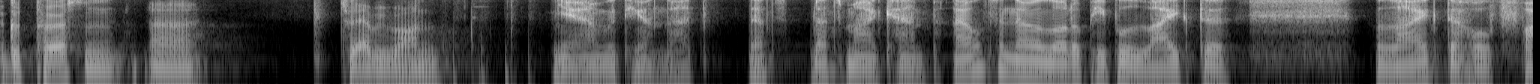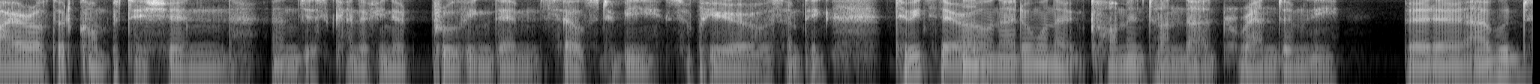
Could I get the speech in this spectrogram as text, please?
a good person uh, to everyone. Yeah, I'm with you on that. That's that's my camp. I also know a lot of people like the like the whole fire of that competition and just kind of you know proving themselves to be superior or something. To each their Mm. own. I don't want to comment on that randomly, but uh, I would.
